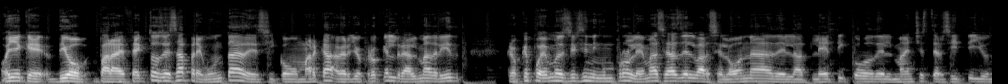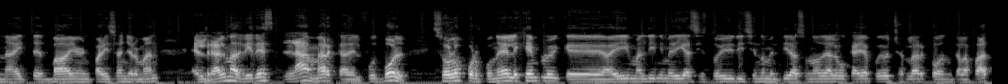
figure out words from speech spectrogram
Oye, que digo, para efectos de esa pregunta de si como marca, a ver, yo creo que el Real Madrid creo que podemos decir sin ningún problema, seas del Barcelona, del Atlético, del Manchester City, United, Bayern, Paris Saint Germain, el Real Madrid es la marca del fútbol. Solo por poner el ejemplo y que ahí Maldini me diga si estoy diciendo mentiras o no de algo que haya podido charlar con Calafat.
